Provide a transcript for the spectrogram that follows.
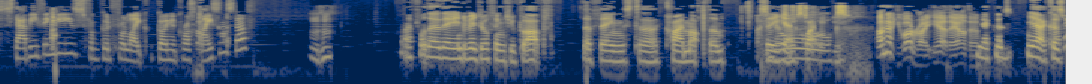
stabby thingies for good for like going across ice and stuff. Mm-hmm. I thought they were the individual things you put up the things to climb up them. I So, think yeah, they're just No. hooks. Oh no, you are right. Yeah, they are though. Yeah, because yeah, because Are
